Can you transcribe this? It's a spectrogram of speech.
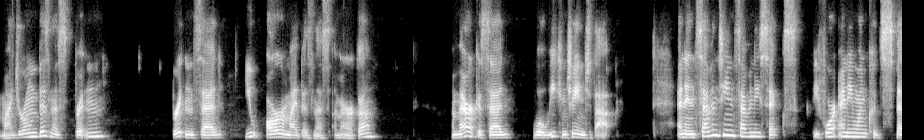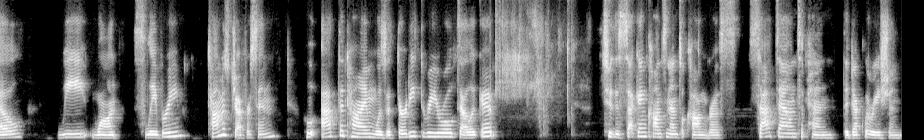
Mind your own business, Britain. Britain said, You are my business, America. America said, Well, we can change that. And in 1776, before anyone could spell, We want slavery, Thomas Jefferson, who at the time was a 33 year old delegate to the Second Continental Congress, sat down to pen the Declaration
